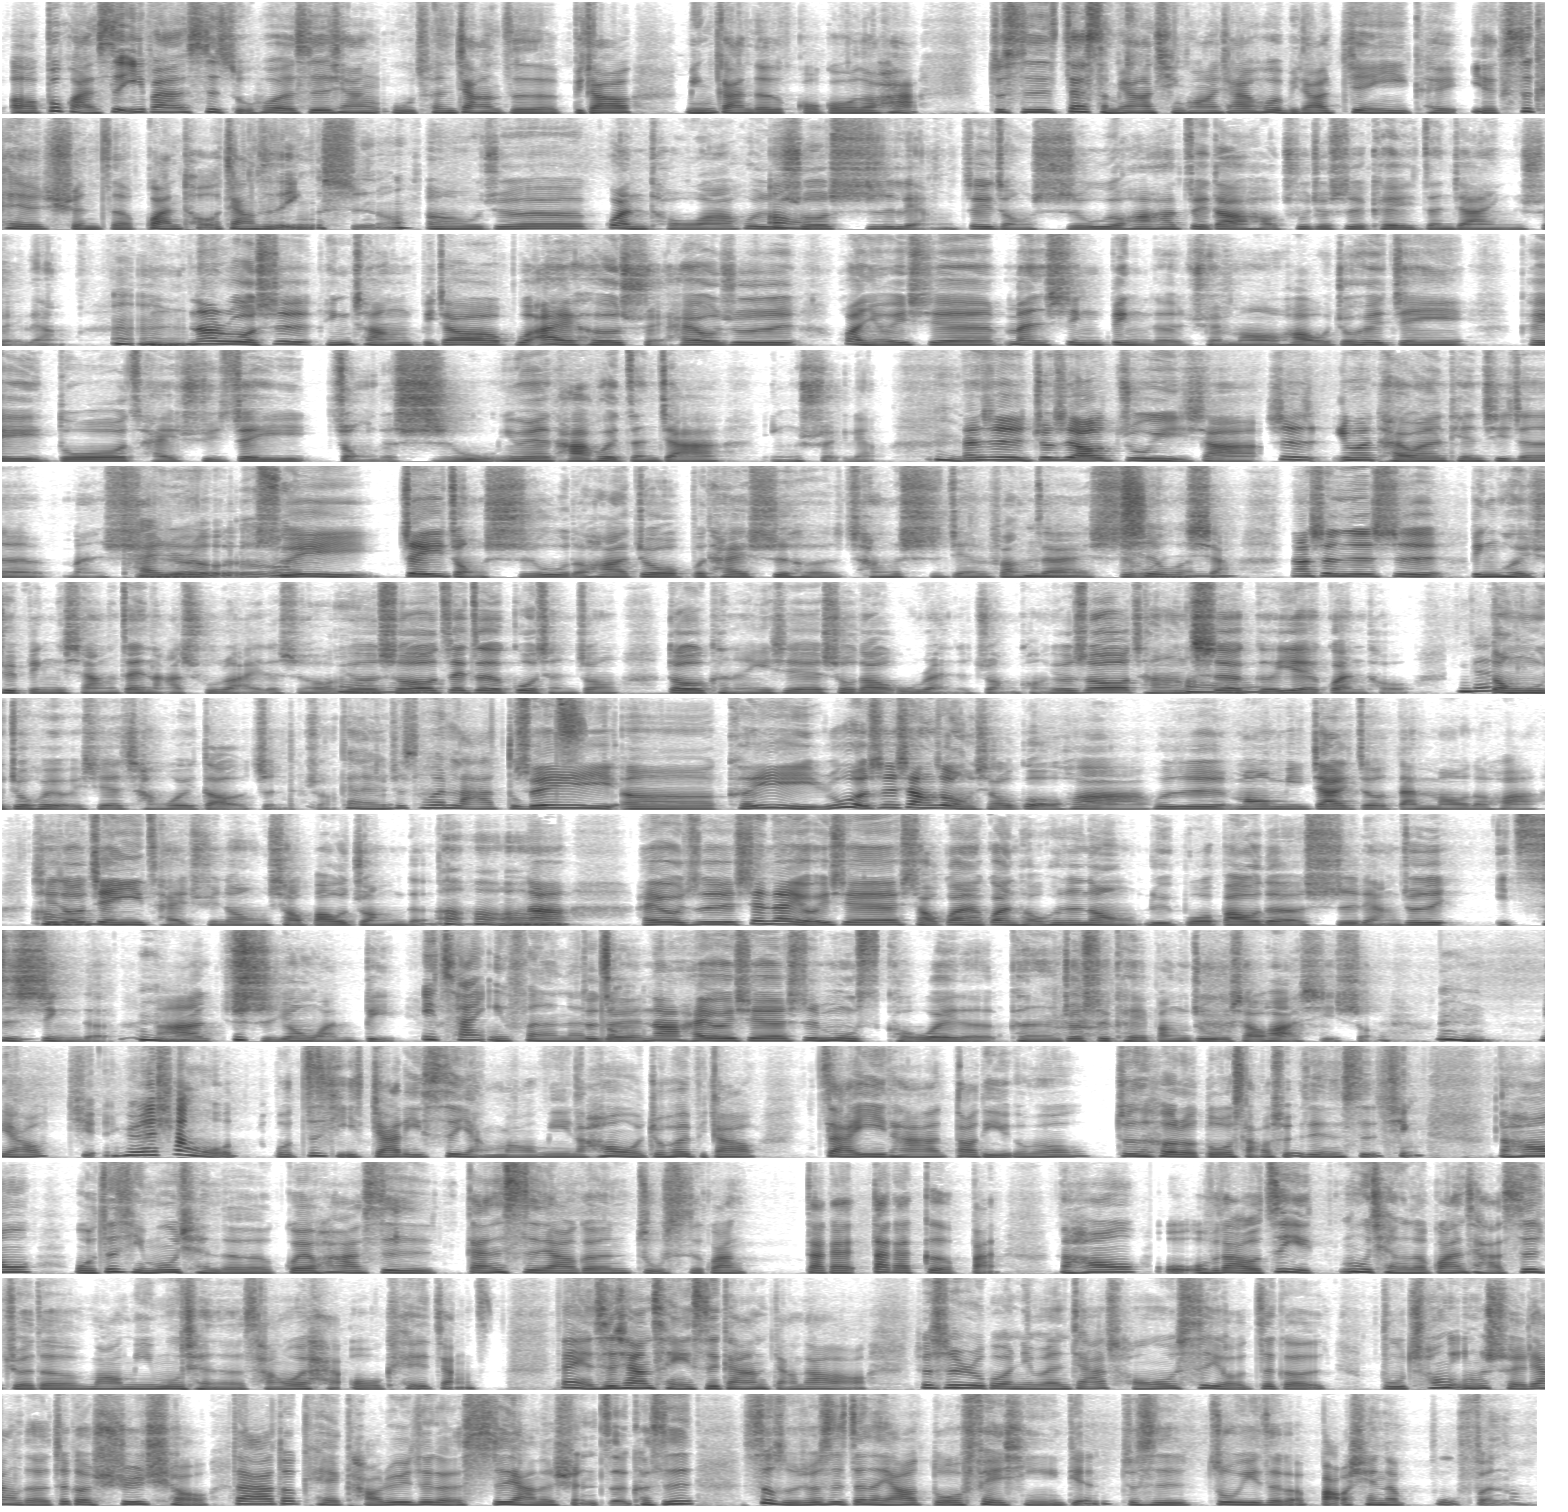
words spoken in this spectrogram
呃，不管是一般饲主，或者是像五村这样子比较敏感的狗狗的话，就是在什么样的情况下会比较建议可以，也是可以选择罐头这样子的饮食呢？嗯，我觉得罐头啊，或者说湿粮这种食物的话，它最大的好处就是可以增加饮水量。嗯嗯。那如果是平常比较不爱喝水，还有就是患有一些慢性病的犬猫的话，我就会建议。可以多采取这一种的食物，因为它会增加饮水量。但是就是要注意一下，是因为台湾的天气真的蛮湿热的，所以这一种食物的话就不太适合长时间放在室温下。那甚至是冰回去冰箱再拿出来的时候，有的时候在这个过程中都有可能一些受到污染的状况。有时候常常吃了隔夜的罐头，动物就会有一些肠胃道的症状，感觉就是会拉肚子。所以呃，可以如果是像这种小狗的话，或者是猫咪家里。只有单猫的话，其实都建议采取那种小包装的。嗯嗯嗯。那还有就是现在有一些小罐的罐头，或者那种铝箔包的食粮，就是一次性的把它使用完毕，一餐一份的那种。对对。那还有一些是慕斯口味的，可能就是可以帮助消化吸收。嗯，了解。因为像我我自己家里是养猫咪，然后我就会比较在意它到底有没有就是喝了多少水这件事情。然后我自己目前的规划是干饲料跟主食罐。大概大概各半，然后我我不知道我自己目前的观察是觉得猫咪目前的肠胃还 OK 这样子，但也是像陈医师刚刚讲到，哦就是如果你们家宠物是有这个补充饮水量的这个需求，大家都可以考虑这个饲养的选择。可是饲主就是真的要多费心一点，就是注意这个保鲜的部分哦。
